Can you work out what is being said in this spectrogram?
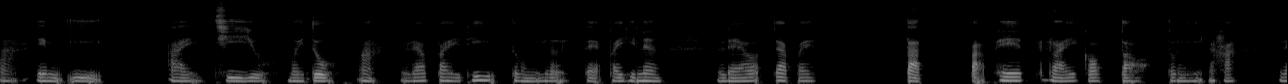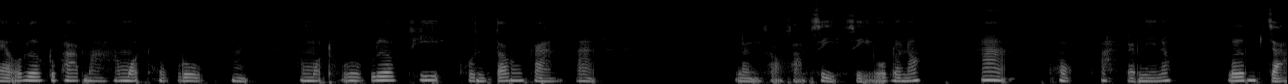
อะ M E I T U เหมยตูอะ แล้วไปที่ตรงนี้เลย แตะไปทีหนึ่งแล้วจะไปตัดประเภทไร้กรอบต่อตรงนี้นะคะ แล้วเลือกรูปภาพมาทั้งหมด 6 รูปทั้งหมดทุกรูปเลือกที่คุณต้องการอะหนึ่งสองสามสี่สี่รูปแล้วเนาะห้าหกอะแบบนี้เนาะเริ่มจ้า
